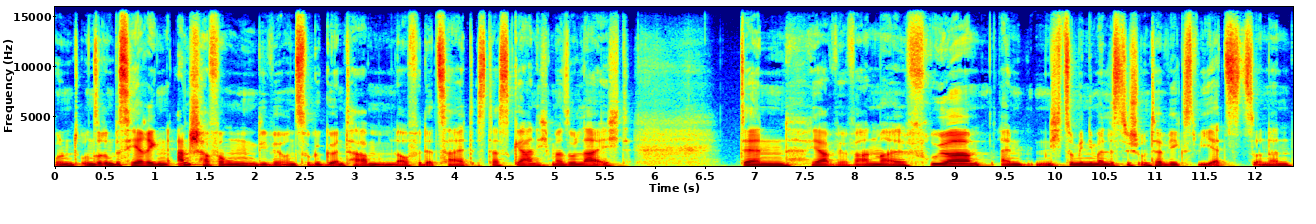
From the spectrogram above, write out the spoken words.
und unseren bisherigen Anschaffungen, die wir uns so gegönnt haben im Laufe der Zeit, ist das gar nicht mal so leicht. Denn ja, wir waren mal früher ein, nicht so minimalistisch unterwegs wie jetzt, sondern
